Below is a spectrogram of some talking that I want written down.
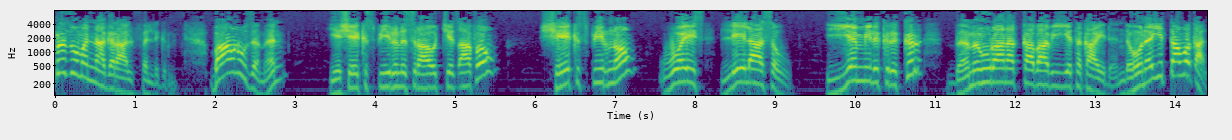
ብዙ መናገር አልፈልግም። በአሁኑ ዘመን የሼክስፒርን ሥራዎች የጻፈው ሼክስፒር ነው ወይስ ሌላ ሰው የሚል ክርክር በምሁራን አካባቢ እየተካሄደ እንደሆነ ይታወቃል።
